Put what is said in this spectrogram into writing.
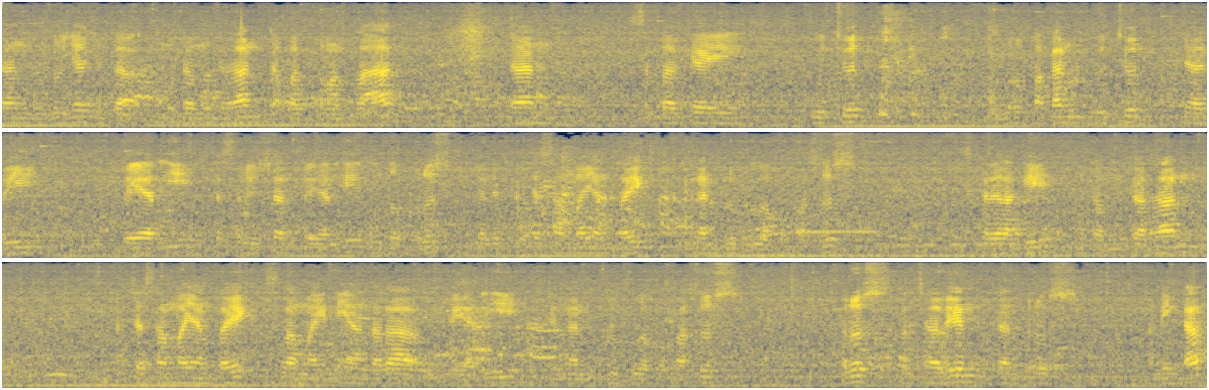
dan tentunya juga mudah-mudahan dapat bermanfaat dan sebagai wujud merupakan wujud dari BRI, keseriusan BRI untuk terus menjalin kerjasama yang baik dengan grup 2 Kopassus. Sekali lagi, mudah-mudahan kerjasama yang baik selama ini antara BRI dengan 2 Kopassus terus terjalin dan terus meningkat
